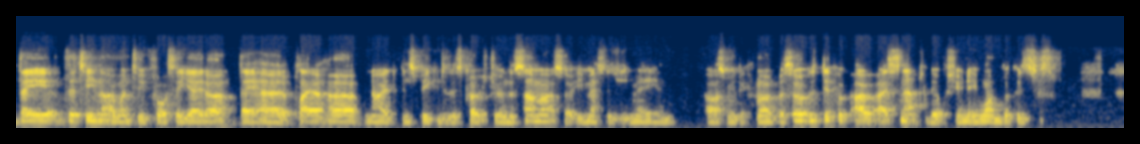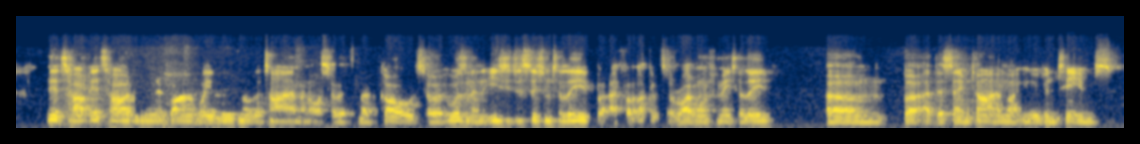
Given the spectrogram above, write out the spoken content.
they the team that I went to, Forza Lleida, they had a player hurt, and I'd been speaking to this coach during the summer, so he messages me and asked me to come over. So it was difficult. I, I snapped at the opportunity one because just it's hard. It's hard in an environment where you're losing all the time, and also it's left gold. So it wasn't an easy decision to leave, but I felt like it was the right one for me to leave. Um, but at the same time, like moving teams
